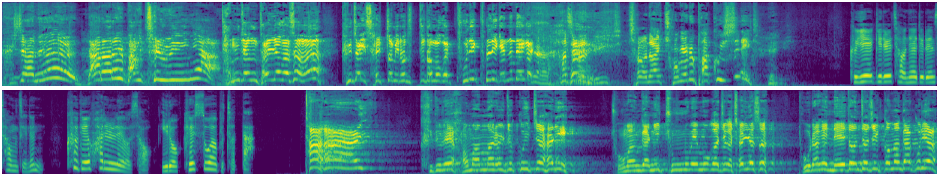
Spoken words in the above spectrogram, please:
그자는 나라를 망칠 위인이야. 당장 달려가서 그자의 살점이라도 뜯어먹을 분이 풀리겠는데 이거. 하지만 전하의 총애를 받고 있으니 그 얘기를 전해들은 성지는 크게 화를 내어서 이렇게 쏘아붙였다. 타하이! 그들의 험한 말을 듣고 있자 하니 조만간 이 중놈의 모가지가 잘려서 도랑에 내던져질 것만 같구려.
